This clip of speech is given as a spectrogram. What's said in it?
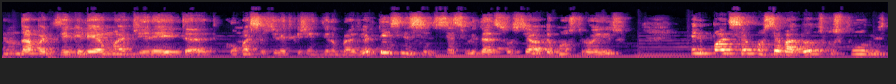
Não dá para dizer que ele é uma direita como essas direitas que a gente tem no Brasil. Ele tem sensibilidade social, demonstrou isso ele pode ser conservador nos costumes,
